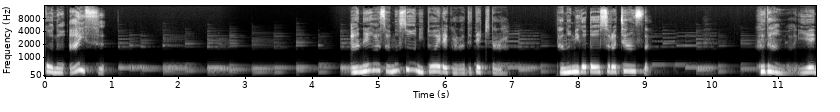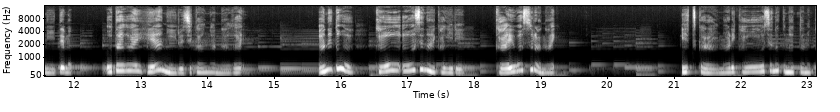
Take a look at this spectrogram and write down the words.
庫のアイス。姉が寒そうにトイレから出てきたら頼み事をするチャンスだ。普段は家にいてもお互い部屋にいる時間が長い。姉とは顔を合わせない限り会話すらない。いつからあまり顔を合わせなくなったのか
